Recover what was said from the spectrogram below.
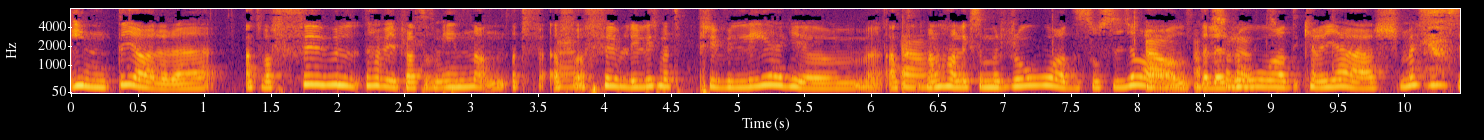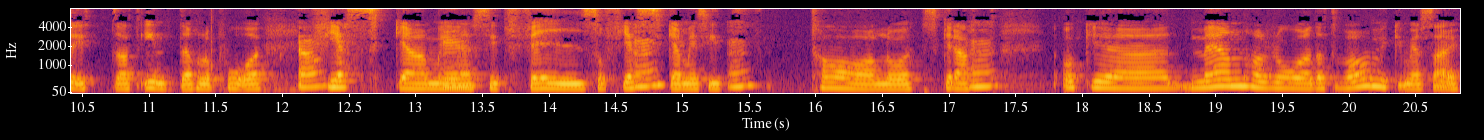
inte göra det att vara ful, det har vi pratat om innan. Att, att vara ful är liksom ett privilegium. Att ja. man har liksom råd socialt ja, eller råd karriärsmässigt att inte hålla på och ja. fjäska med mm. sitt face och fjäska mm. med sitt mm. tal och skratt. Mm. Och äh, män har råd att vara mycket mer så här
